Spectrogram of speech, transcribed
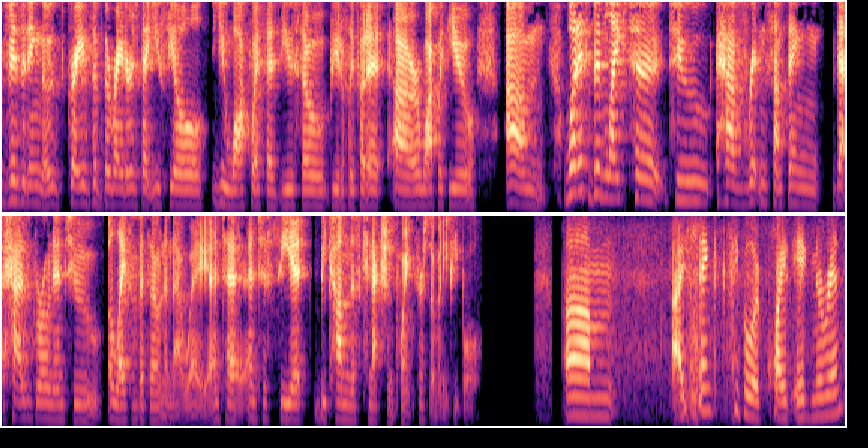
visiting those graves of the writers that you feel you walk with, as you so beautifully put it, uh, or walk with you. Um, what it's been like to to have written something that has grown into a life of its own in that way, and to and to see it become this connection point for so many people. Um, I think people are quite ignorant,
